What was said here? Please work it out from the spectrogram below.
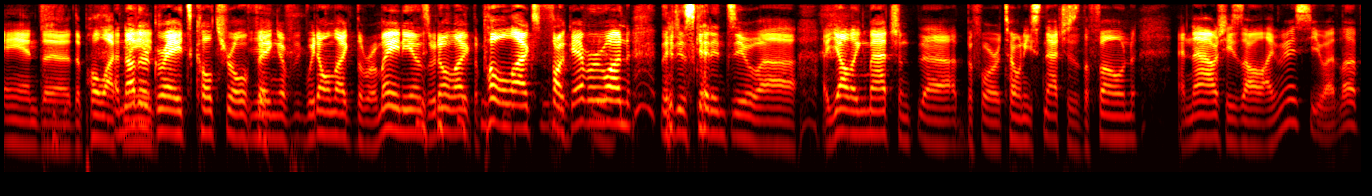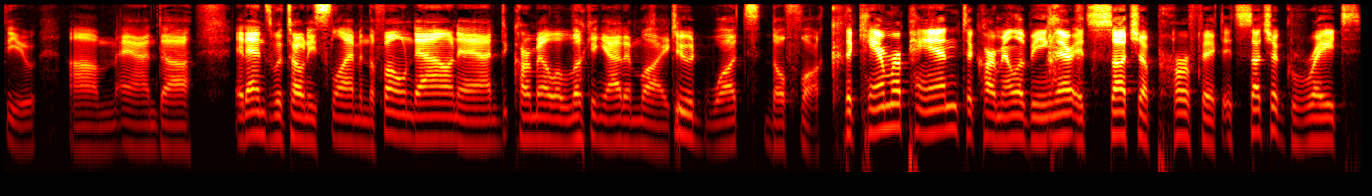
and the the Polak Another maid- great cultural thing of we don't like the Romanians, we don't like the Polacks, fuck everyone. They just get into uh, a yelling match and, uh, before Tony snatches the phone, and now she's all, "I miss you, I love you." Um, and uh, it ends with Tony slamming the phone down and Carmela looking at him like, Dude. what the fuck?" the camera pan to Carmela being there. It's such a perfect. It's such a great.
